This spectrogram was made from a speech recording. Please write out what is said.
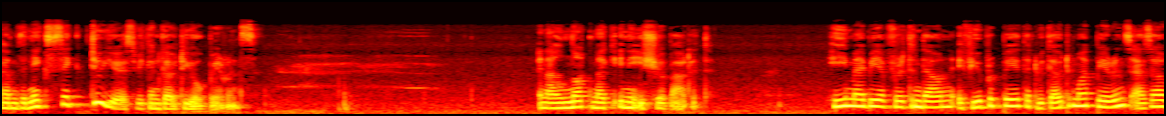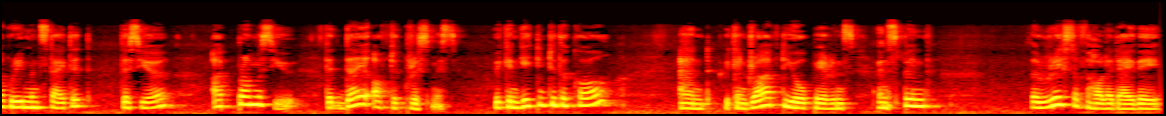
um, the next six, two years we can go to your parents and I'll not make any issue about it. He maybe have written down, if you prepare that we go to my parents as our agreement stated this year, I promise you the day after Christmas we can get into the car and we can drive to your parents and spend the rest of the holiday there.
